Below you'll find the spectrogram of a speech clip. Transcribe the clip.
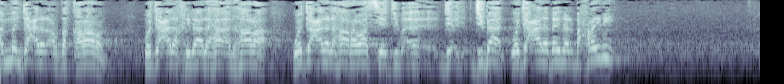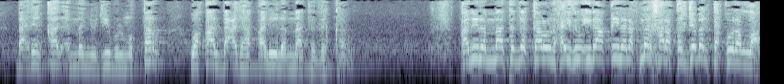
أمن جعل الأرض قرارا وجعل خلالها أنهارا وجعل لها رواسي جبال وجعل بين البحرين. بعدين قال أمن يجيب المضطر وقال بعدها قليلا ما تذكرون قليلا ما تذكرون حيث إذا قيل لك من خلق الجبل تقول الله.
